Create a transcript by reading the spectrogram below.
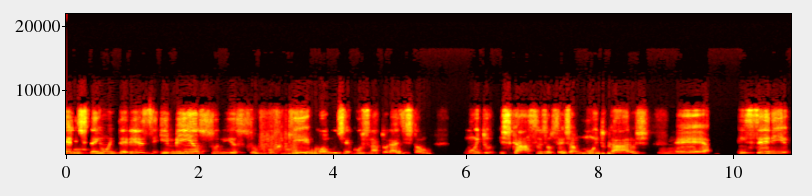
eles têm um interesse imenso nisso, porque como os recursos naturais estão muito escassos, ou seja, muito caros, uhum. é, inserir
